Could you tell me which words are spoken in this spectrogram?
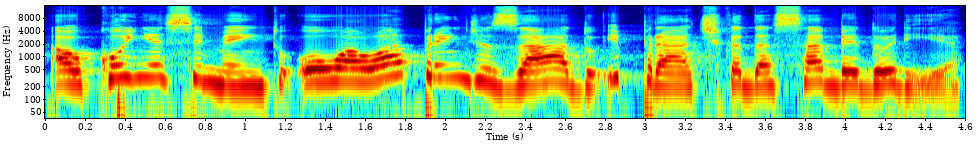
ao conhecimento ou ao aprendizado e prática da sabedoria.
